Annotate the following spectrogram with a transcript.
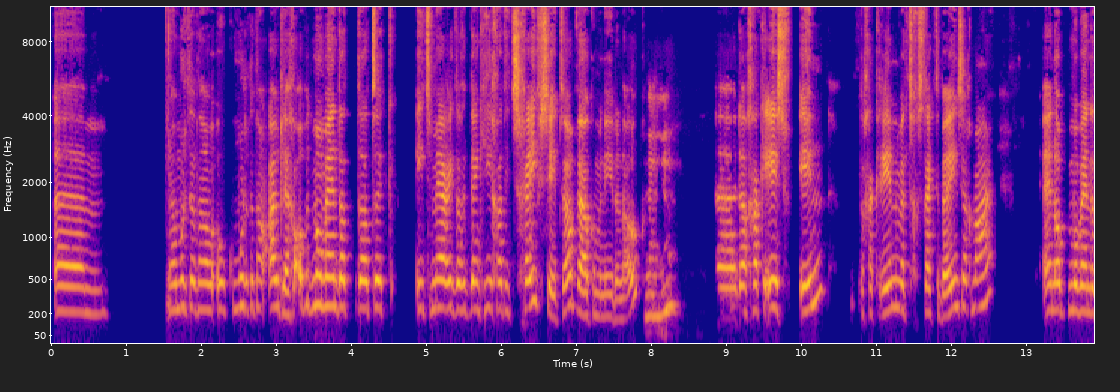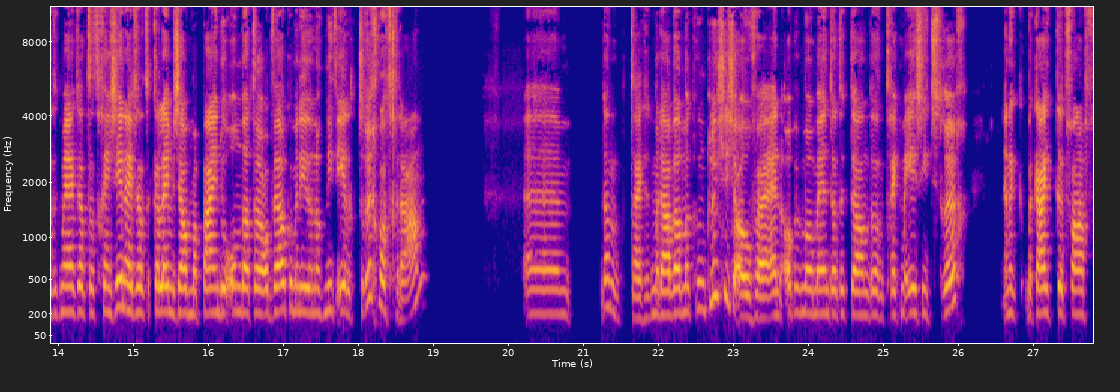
Um, hoe, moet ik dat nou, hoe moet ik het nou uitleggen? Op het moment dat, dat ik iets merk dat ik denk, hier gaat iets scheef zitten, op welke manier dan ook. Mhm. Eh, dan ga ik eerst in. Dan ga ik erin met gestrekte been, zeg maar. En op het moment dat ik merk dat het geen zin heeft, dat ik alleen mezelf maar pijn doe, omdat er op welke manier dan ook niet eerlijk terug wordt gedaan, um, dan trek ik me daar wel mijn conclusies over. En op het moment dat ik dan, dan trek ik me eerst iets terug. En dan bekijk ik het vanaf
